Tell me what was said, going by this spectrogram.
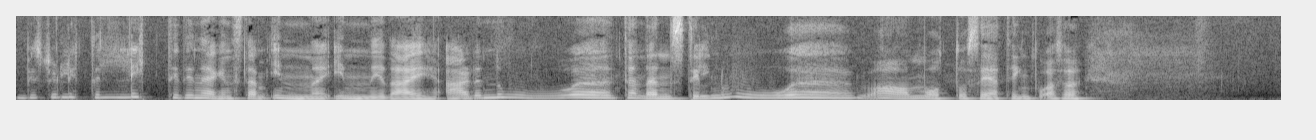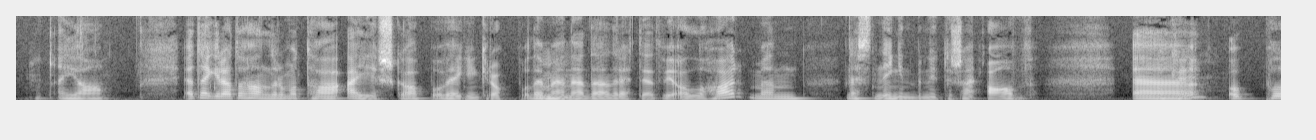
hvis du lytter litt til din egen stemme inne inni deg, er det noe tendens til noe annen måte å se ting på? Altså, Ja. Jeg tenker at det handler om å ta eierskap over egen kropp. Og det mener jeg det er en rettighet vi alle har, men nesten ingen benytter seg av. Okay. Ok. og på,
